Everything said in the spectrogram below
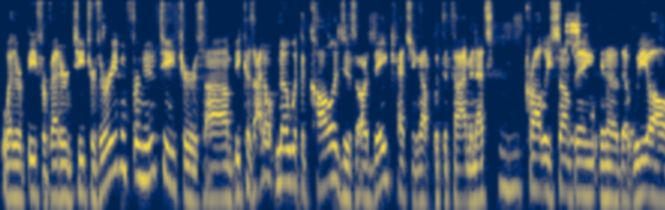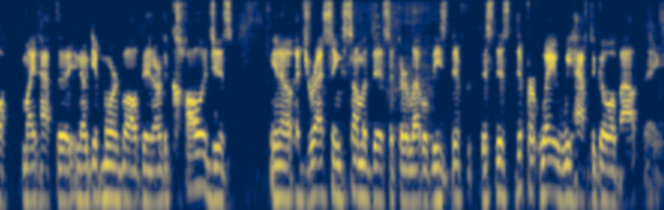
whether it be for veteran teachers or even for new teachers, um, because I don't know what the colleges are they catching up with the time, and that's mm-hmm. probably something you know that we all might have to you know get more involved in. Are the colleges you know, addressing some of this at their level, these different this this different way we have to go about things.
